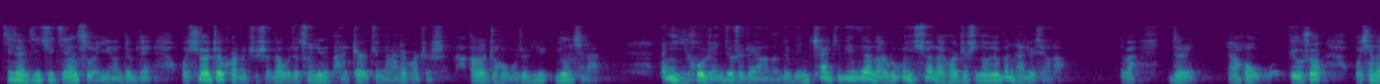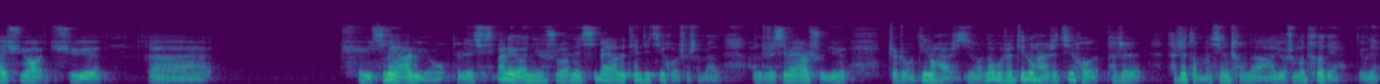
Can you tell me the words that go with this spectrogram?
计算机去检索一样，对不对？我需要这块的知识，那我就从硬盘这儿去拿这块知识，拿到了之后我就用用起来。那你以后人就是这样的，对不对？你 ChatGPT 在哪？如果你需要哪块知识，那我就问他就行了，对吧？就是。然后，比如说，我现在需要去，呃，去西班牙旅游，对不对？西班牙旅游，你是说那西班牙的天气气候是什么样的？你是西班牙属于这种地中海式气候，那我说地中海式气候它是它是怎么形成的啊？有什么特点，对不对？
